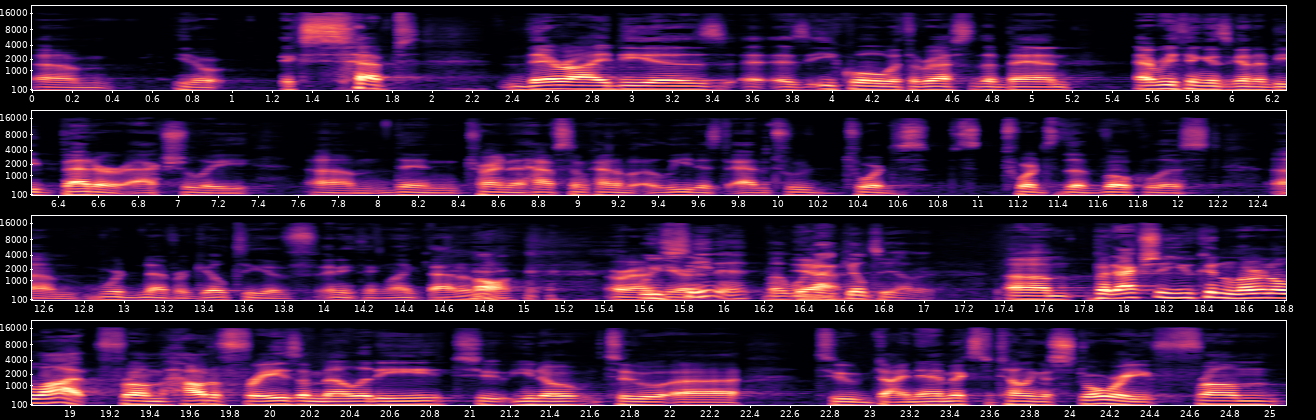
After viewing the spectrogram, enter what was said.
um, you know accept their ideas as equal with the rest of the band, everything is going to be better actually um, than trying to have some kind of elitist attitude towards towards the vocalist. Um, we're never guilty of anything like that at all. We've here. seen it, but we're yeah. not guilty of it. Um, but actually, you can learn a lot from how to phrase a melody to you know to uh, to dynamics to telling a story from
